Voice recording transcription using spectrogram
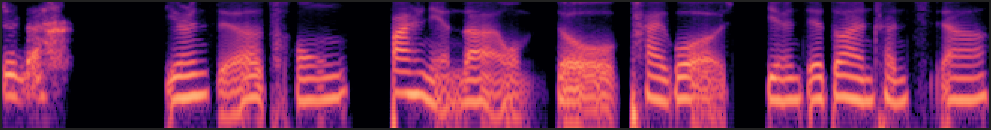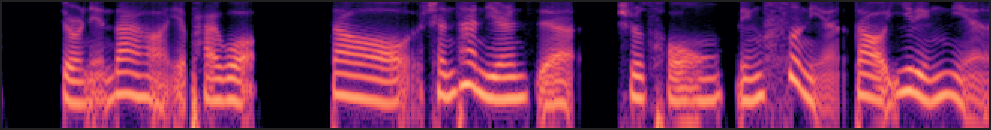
是的，狄仁杰从八十年代我们就拍过《狄仁杰断案传奇》啊，九十年代哈也拍过，到《神探狄仁杰》。是从零四年到一零年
